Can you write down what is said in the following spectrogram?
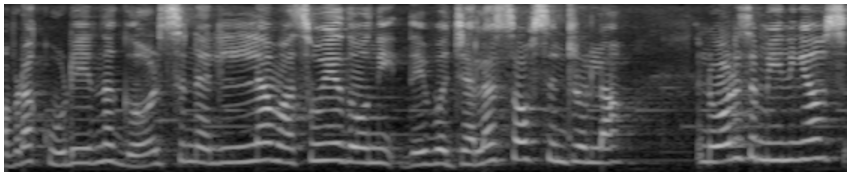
അവിടെ കൂടിയിരുന്ന ഗേൾസിനെല്ലാം അസൂയ തോന്നി. ദൈവ jealous of Cinderella and what is the meaning of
